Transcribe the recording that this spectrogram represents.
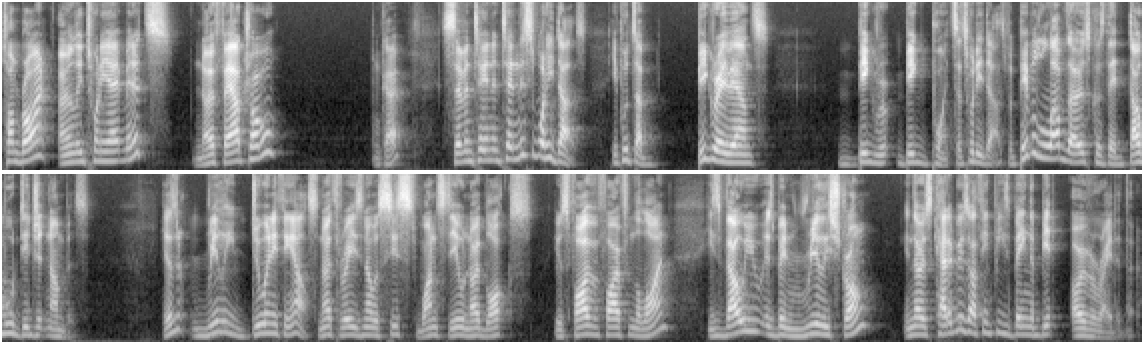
Tom Bryant, only 28 minutes. No foul trouble. Okay. 17 and 10. This is what he does. He puts up big rebounds, big big points. That's what he does. But people love those because they're double digit numbers. He doesn't really do anything else. No threes, no assists, one steal, no blocks. He was 5 of 5 from the line. His value has been really strong in those categories. I think he's being a bit overrated though.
